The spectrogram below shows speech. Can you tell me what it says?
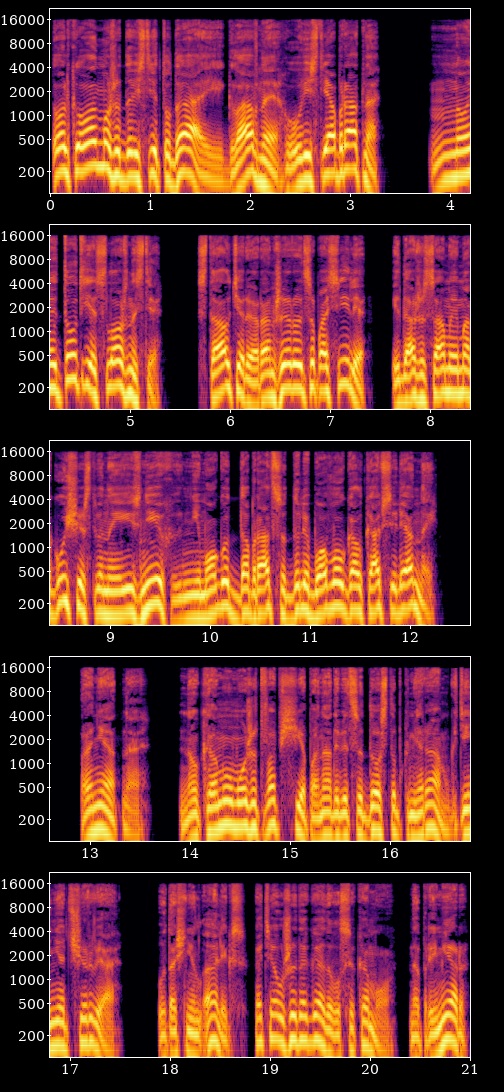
Только он может довести туда и, главное, увести обратно. Но и тут есть сложности. Сталкеры ранжируются по силе, и даже самые могущественные из них не могут добраться до любого уголка Вселенной. Понятно. Но кому может вообще понадобиться доступ к мирам, где нет червя? Уточнил Алекс, хотя уже догадывался кому. Например,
